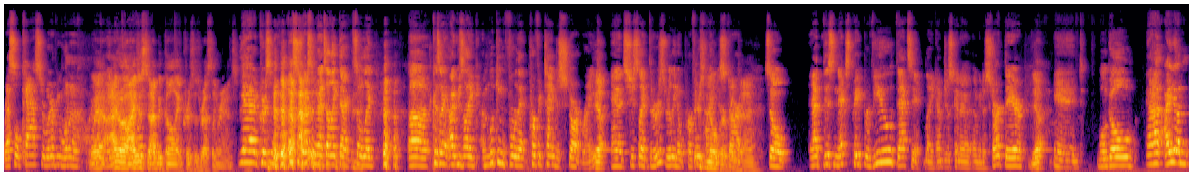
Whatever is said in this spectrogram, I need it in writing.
WrestleCast or whatever you want to. Well, I don't know. I just I've been calling it Chris's wrestling rants. yeah, Chris, Chris's wrestling match. I like that. So like, because I, I was like, I'm looking for that perfect time to start, right? Yeah. And it's just like there is really no perfect There's time no to perfect start. time. So at this next pay per view, that's it. Like I'm just gonna I'm gonna start there. Yeah. and we'll go. And I, I um,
